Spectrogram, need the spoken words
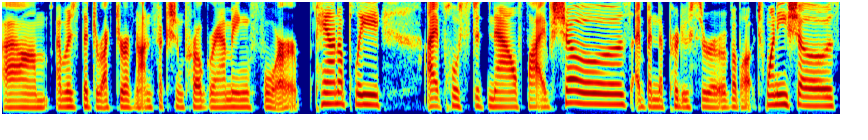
Um, I was the director of nonfiction programming for Panoply. I've hosted now five shows. I've been the producer of about 20 shows,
